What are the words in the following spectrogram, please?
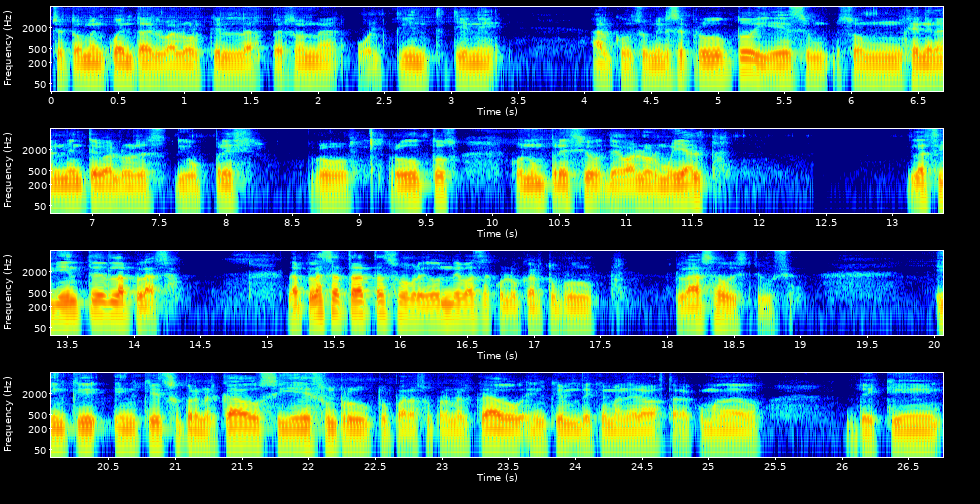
Se toma en cuenta el valor que la persona o el cliente tiene al consumir ese producto y es, son generalmente valores, digo, precios, productos con un precio de valor muy alto. La siguiente es la plaza. La plaza trata sobre dónde vas a colocar tu producto plaza o distribución. En qué, en qué supermercado, si es un producto para supermercado, en qué, de qué manera va a estar acomodado, de qué,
